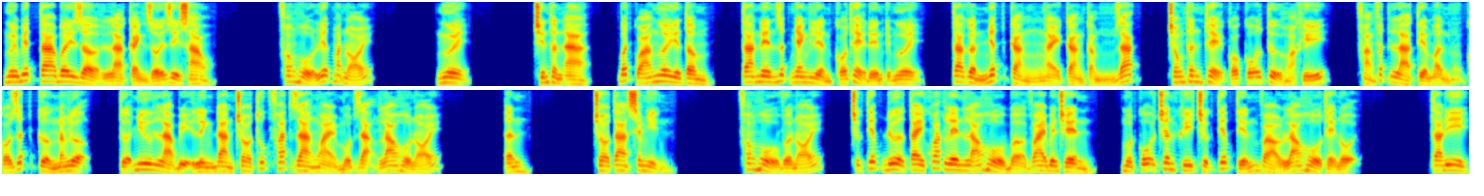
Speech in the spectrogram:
ngươi biết ta bây giờ là cảnh giới gì sao? Phong hổ liếc mắt nói. Ngươi, chiến thần à, bất quá ngươi yên tâm, ta nên rất nhanh liền có thể đến kịp ngươi, ta gần nhất càng ngày càng cảm giác, trong thân thể có cỗ tử hỏa khí, phảng phất là tiềm ẩn có rất cường năng lượng, tựa như là bị linh đan cho thuốc phát ra ngoài một dạng lao hổ nói. ân cho ta xem nhìn. Phong hổ vừa nói, trực tiếp đưa tay khoác lên lão hổ bờ vai bên trên, một cỗ chân khí trực tiếp tiến vào lão hổ thể nội. Ta đi,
